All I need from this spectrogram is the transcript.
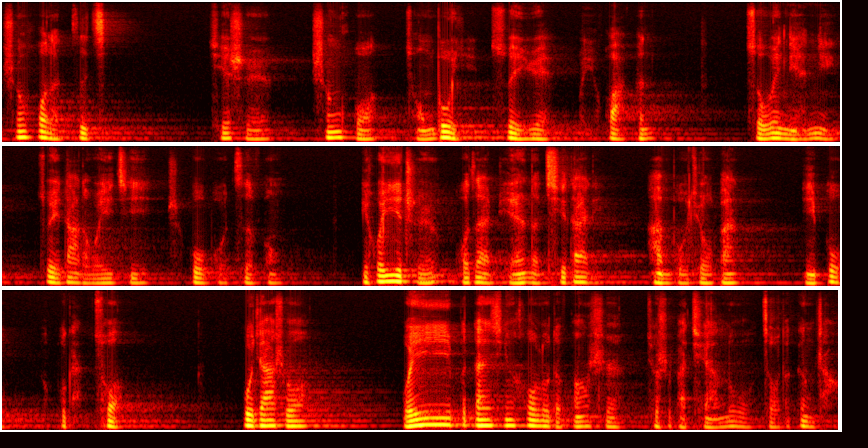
收获了自己。其实，生活从不以岁月为划分。所谓年龄，最大的危机是固步自封。你会一直活在别人的期待里，按部就班，一步都不敢错。顾家说：“唯一不担心后路的方式。”就是把前路走得更长。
